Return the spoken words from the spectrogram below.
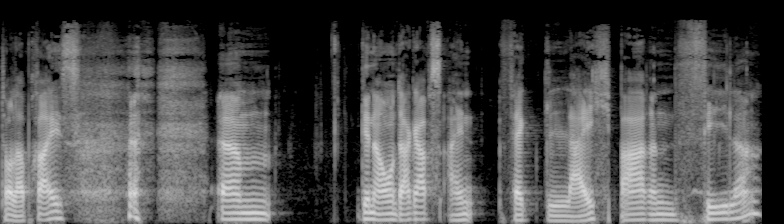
Toller Preis. ähm, genau, und da gab es einen vergleichbaren Fehler,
